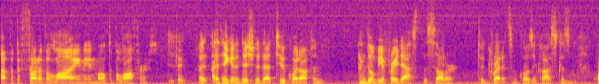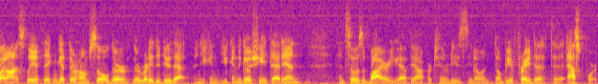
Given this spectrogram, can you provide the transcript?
up at the front of the line in multiple offers. Okay. I, I think in addition to that too, quite often, don't be afraid to ask the seller to credit some closing costs because quite honestly, if they can get their home sold, they're they're ready to do that, and you can you can negotiate that in. And so as a buyer, you have the opportunities, you know, and don't be afraid to, to ask for it.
